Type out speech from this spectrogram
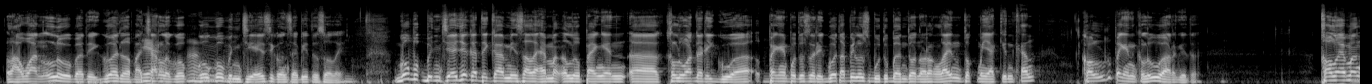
lawan lu berarti gue adalah pacar Iya. lu. Gue gue gue benci aja sih konsep itu soalnya gue benci aja ketika misalnya emang lu pengen eh, keluar dari gue pengen putus dari gue tapi lu butuh bantuan orang lain untuk meyakinkan kalau lu pengen keluar gitu kalau emang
